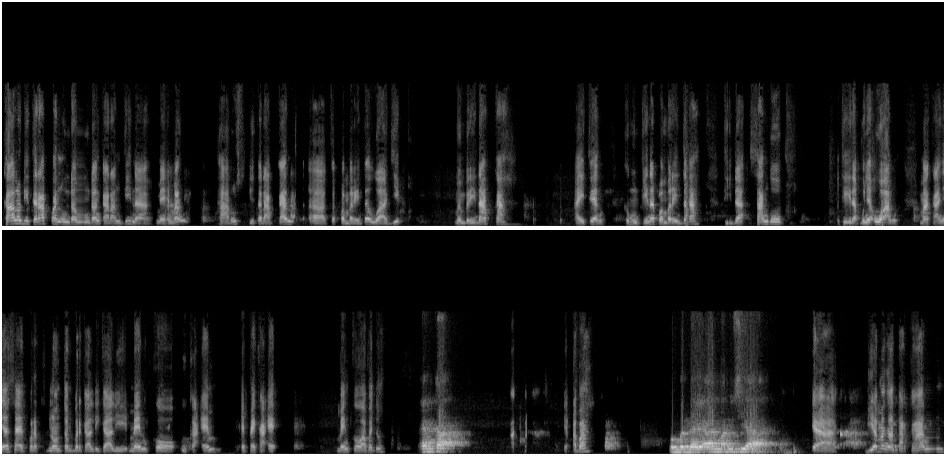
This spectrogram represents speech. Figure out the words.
kalau diterapkan undang-undang karantina, memang harus diterapkan uh, ke pemerintah wajib memberi nafkah. Nah, itu yang kemungkinan pemerintah tidak sanggup, tidak punya uang. Makanya saya per, nonton berkali-kali Menko UKM, eh, PKE, Menko apa itu? MK. Apa? Pemberdayaan manusia. Ya, dia mengatakan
